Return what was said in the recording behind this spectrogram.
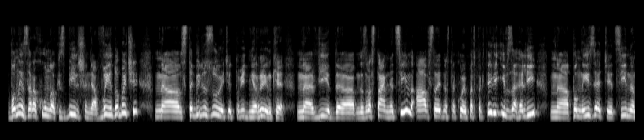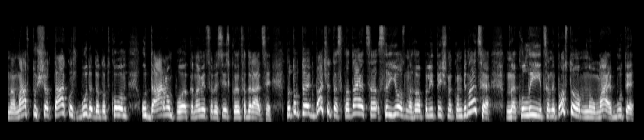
вони за рахунок збільшення видобичі стабілізують відповідні ринки від зростання цін, а в середньостроковій перспективі і взагалі понизять ціни на нафту, що також буде додатковим ударом по економіці Російської Федерації. Ну тобто, як бачите, складається серйозна геополітична комбінація, коли це не просто ну має бути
